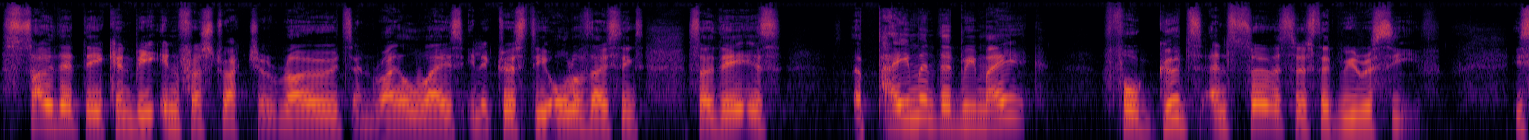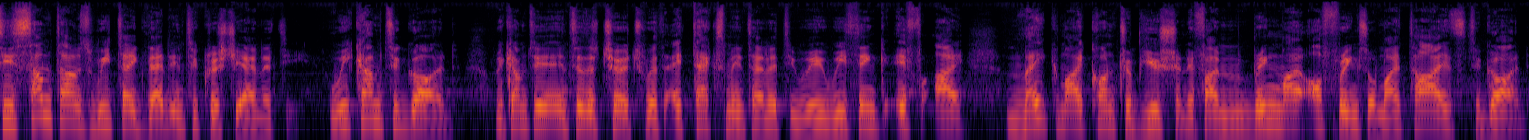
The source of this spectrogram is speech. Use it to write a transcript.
so that there can be infrastructure, roads and railways, electricity, all of those things. So there is a payment that we make for goods and services that we receive. You see, sometimes we take that into Christianity. We come to God, we come to, into the church with a tax mentality where we think if I make my contribution, if I bring my offerings or my tithes to God,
